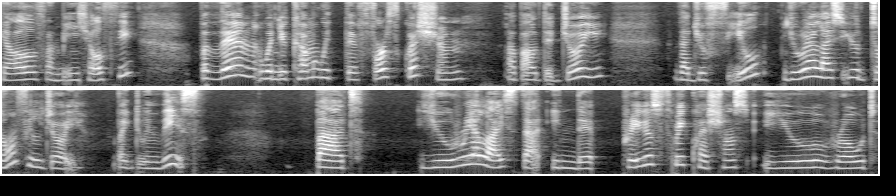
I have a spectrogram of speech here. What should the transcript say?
health, and being healthy. But then when you come with the fourth question about the joy that you feel, you realize you don't feel joy by doing this. But you realize that in the previous three questions you wrote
